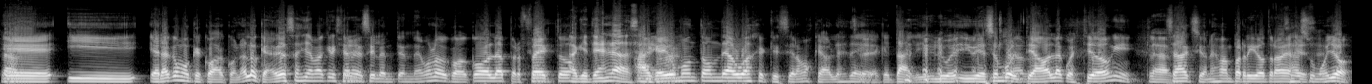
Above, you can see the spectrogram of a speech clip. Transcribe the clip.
Claro. Eh, y era como que Coca-Cola lo que a veces llama cristiano Sí. y decirle, entendemos lo de Coca-Cola, perfecto. Aquí tienes la Aquí hay un montón de aguas que quisiéramos que hables de Sí. ella, ¿qué tal? Y, y hubiesen Claro. volteado la cuestión y Claro. esas acciones van para arriba otra vez, asumo yo.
